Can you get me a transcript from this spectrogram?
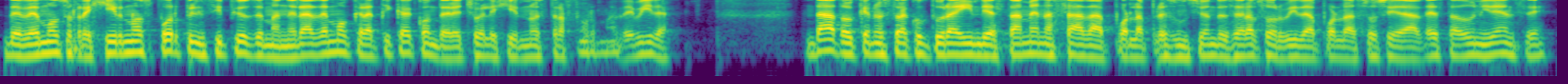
debemos regirnos por principios de manera democrática con derecho a elegir nuestra forma de vida. Dado que nuestra cultura india está amenazada por la presunción de ser absorbida por la sociedad estadounidense,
